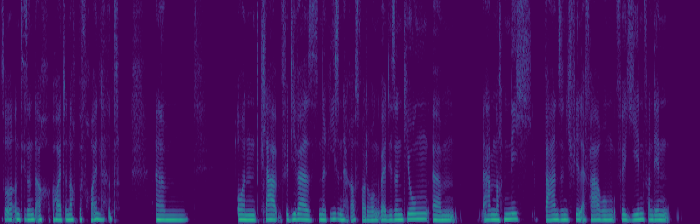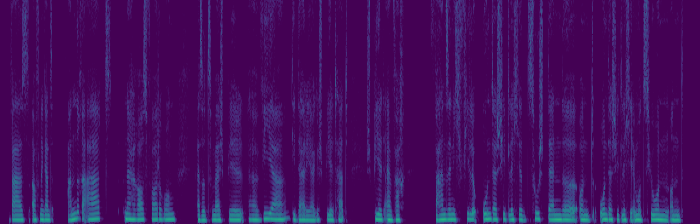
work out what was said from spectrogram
So, und die sind auch heute noch befreundet. Ähm, und klar, für die war es eine Riesenherausforderung, weil die sind jung, ähm, haben noch nicht wahnsinnig viel Erfahrung. Für jeden von denen war es auf eine ganz andere Art eine Herausforderung. Also zum Beispiel äh, Via, die Daria gespielt hat, spielt einfach wahnsinnig viele unterschiedliche Zustände und unterschiedliche Emotionen und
